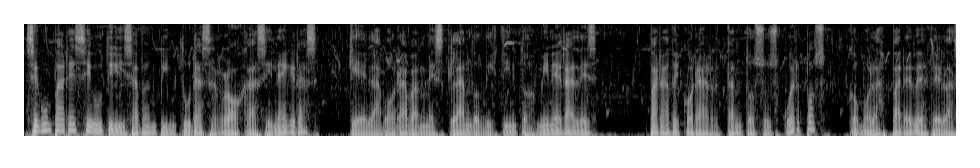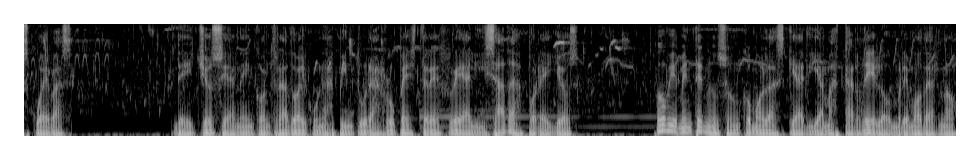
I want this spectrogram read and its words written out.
Según parece, utilizaban pinturas rojas y negras que elaboraban mezclando distintos minerales para decorar tanto sus cuerpos como las paredes de las cuevas. De hecho, se han encontrado algunas pinturas rupestres realizadas por ellos. Obviamente no son como las que haría más tarde el hombre moderno,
